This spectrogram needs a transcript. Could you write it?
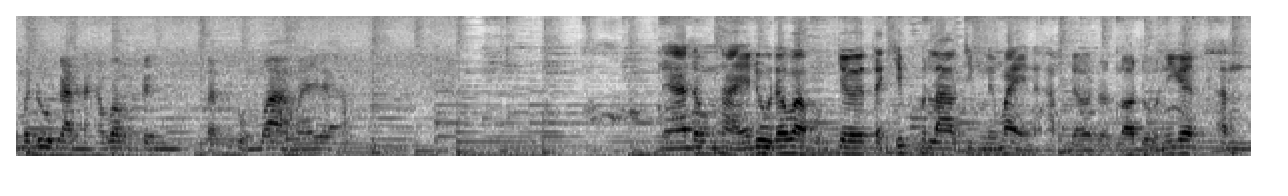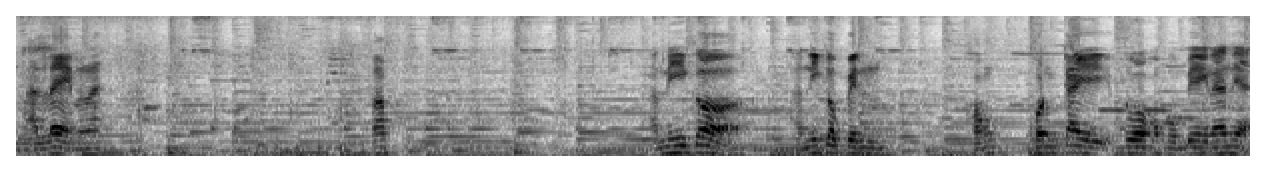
ยวมาดูกันนะครับว่ามันเป็นแบบที่ผมว่าไหมนะครับเนี่ยเดี๋ยวผมถ่ายให้ดูได้ว่าผมเจอแต่คลิปคนลาวจริงหรือไม่นะครับเดี๋ยวเดี๋ยวรอดูนี่ก็อันอันแรกแล้วนะฟับอันนี้ก็อันนี้ก็เป็นของคนใกล้ตัวของผมเองนะเนี่ย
